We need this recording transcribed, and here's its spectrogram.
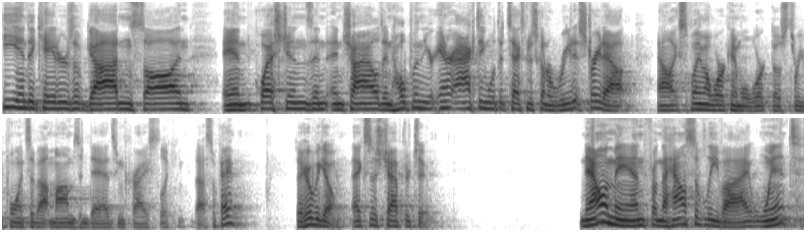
key indicators of God and saw and, and questions and, and child, and hoping you're interacting with the text. I'm just going to read it straight out, and I'll explain my work, and we'll work those three points about moms and dads in Christ looking at us, okay? So here we go Exodus chapter 2. Now a man from the house of Levi went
